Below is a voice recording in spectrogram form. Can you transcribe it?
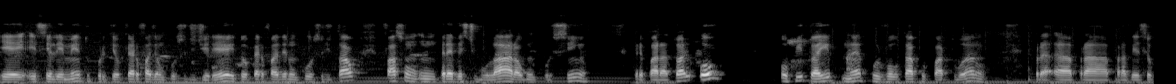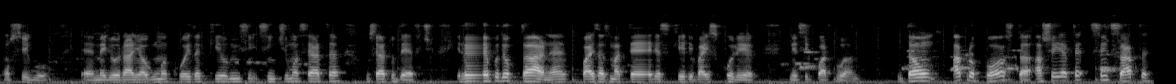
é, esse elemento porque eu quero fazer um curso de direito, eu quero fazer um curso de tal, faço um, um pré-vestibular, algum cursinho preparatório, ou opto aí, né, por voltar para o quarto ano para ah, ver se eu consigo é, melhorar em alguma coisa que eu me senti uma certa, um certo déficit. Ele vai poder optar, né, quais as matérias que ele vai escolher nesse quarto ano. Então, a proposta achei até sensata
